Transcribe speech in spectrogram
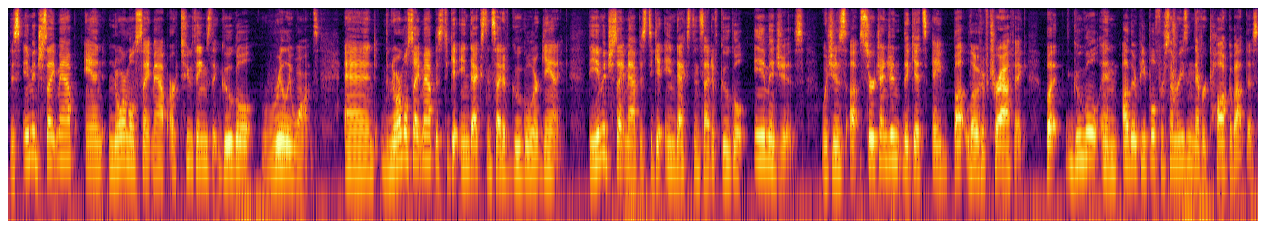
This image sitemap and normal sitemap are two things that Google really wants. And the normal sitemap is to get indexed inside of Google Organic. The image sitemap is to get indexed inside of Google Images, which is a search engine that gets a buttload of traffic. But Google and other people, for some reason, never talk about this.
